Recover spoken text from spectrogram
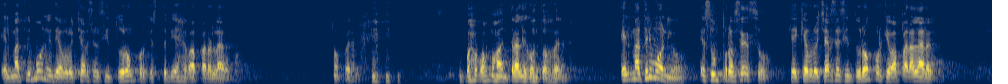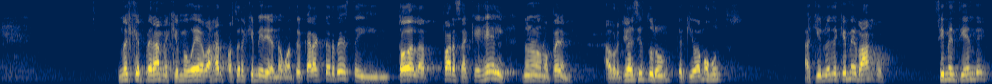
El matrimonio de abrocharse el cinturón porque este viaje va para largo. No, espérame. Vamos a entrarle con todo, espérame. El matrimonio es un proceso que hay que abrocharse el cinturón porque va para largo. No es que espérame, que me voy a bajar, pastor, es que mire, no aguanto el carácter de este y toda la farsa que es él. No, no, no, espérame. Abroché el cinturón, que aquí vamos juntos. Aquí no es de que me bajo. ¿Sí me entiende?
